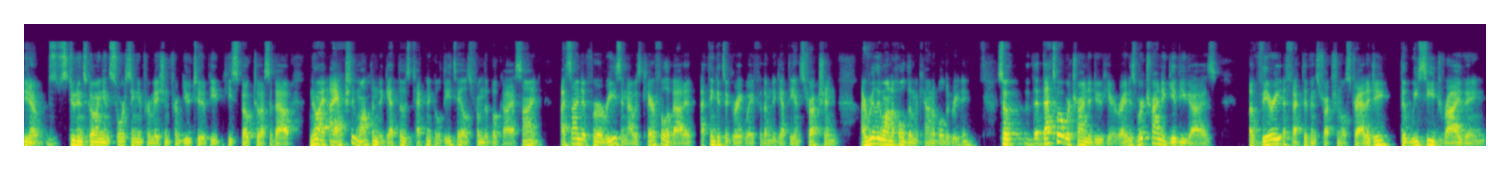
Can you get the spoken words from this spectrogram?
you know students going and sourcing information from YouTube. He he spoke to us about no, I, I actually want them to get those technical details from the book I assigned. I signed it for a reason. I was careful about it. I think it's a great way for them to get the instruction. I really want to hold them accountable to reading. So th- that's what we're trying to do here, right? Is we're trying to give you guys a very effective instructional strategy that we see driving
